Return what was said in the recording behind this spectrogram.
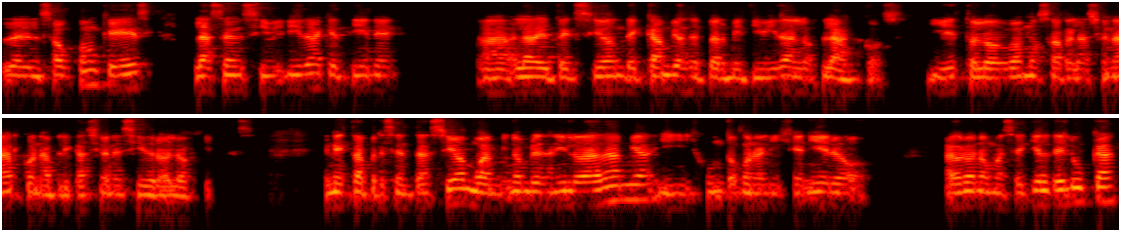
el, SAUCOM, que es la sensibilidad que tiene a la detección de cambios de permitividad en los blancos. Y esto lo vamos a relacionar con aplicaciones hidrológicas. En esta presentación, bueno, mi nombre es Danilo Adamia y junto con el ingeniero agrónomo Ezequiel de Luca,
